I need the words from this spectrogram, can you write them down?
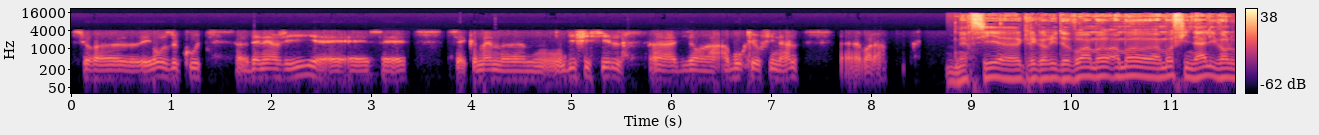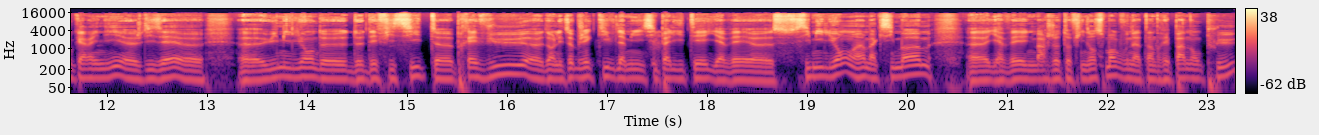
sur les hausses de coûts d'énergie et, c'est c'est quand même difficile, disons, à, à, boucler au final. voilà. Merci euh, Grégory Devoix. Un mot, final, Yvan Lucarini. Euh, je disais euh, 8 euh, millions de, de déficit prévus. Dans les objectifs de la municipalité, il y avait 6 millions hein, maximum. il y avait une marge d'autofinancement que vous n'atteindrez pas non plus.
